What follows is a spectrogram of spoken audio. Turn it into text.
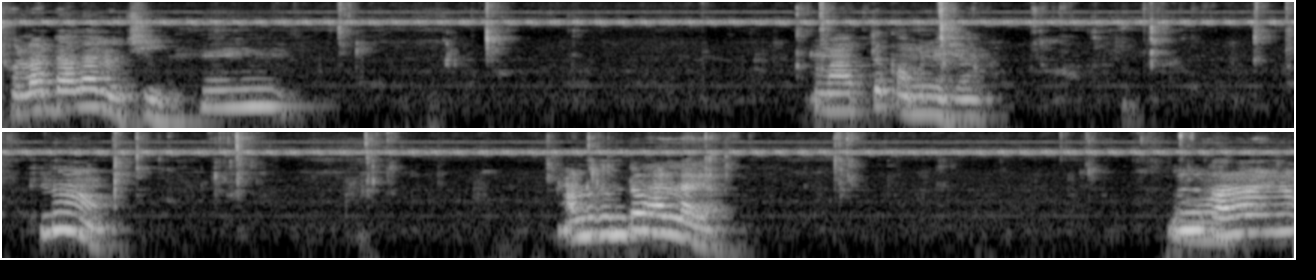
ছোলার ডালা লুচি? হুম। মারাত্মক কম্বিনেশন না। আলু দমটা ভালো লাগে। না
